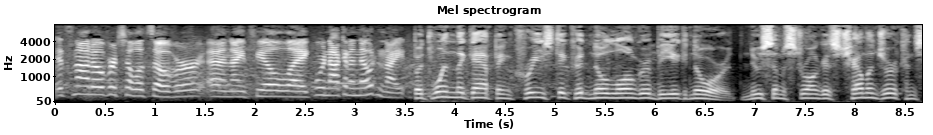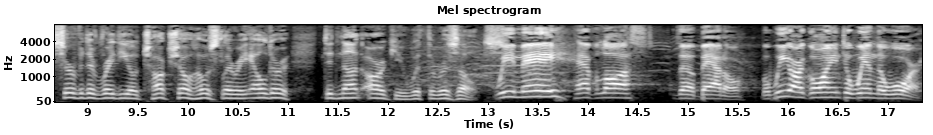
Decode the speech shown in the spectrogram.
It's not over till it's over, and I feel like we're not going to know tonight. But when the gap increased, it could no longer be ignored. Newsom's strongest challenger, conservative radio talk show host Larry Elder, did not argue with the results. We may have lost the battle, but we are going to win the war.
